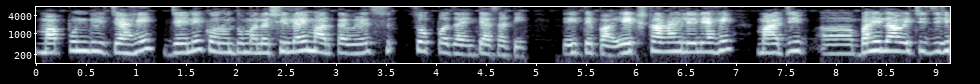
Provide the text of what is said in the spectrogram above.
मापून घ्यायची आहे जेणेकरून तुम्हाला शिलाई मारता वेळेस सोपं जाईल त्यासाठी. ते इथे पा एक्स्ट्रा राहिलेली आहे. माझी बाही लावायची जी ही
